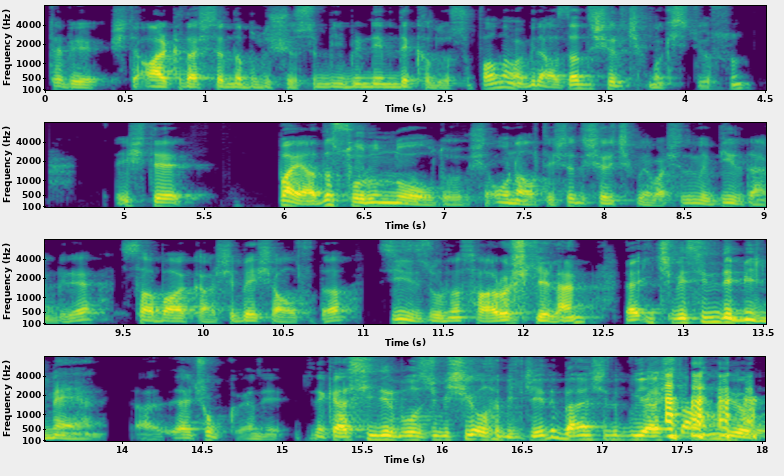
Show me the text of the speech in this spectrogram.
tabii işte arkadaşlarınla buluşuyorsun, birbirinin evinde kalıyorsun falan ama biraz daha dışarı çıkmak istiyorsun. İşte bayağı da sorunlu oldu. İşte 16 yaşında dışarı çıkmaya başladım ve birdenbire sabaha karşı 5-6'da zil zurna sarhoş gelen, ya içmesini de bilmeyen, yani çok hani ne kadar sinir bozucu bir şey olabileceğini ben şimdi bu yaşta anlıyorum.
